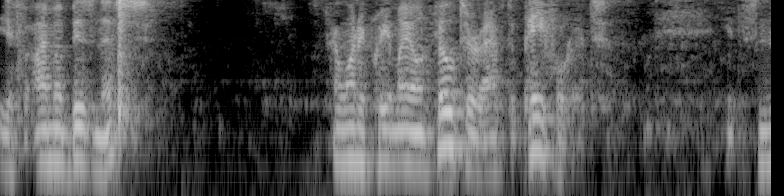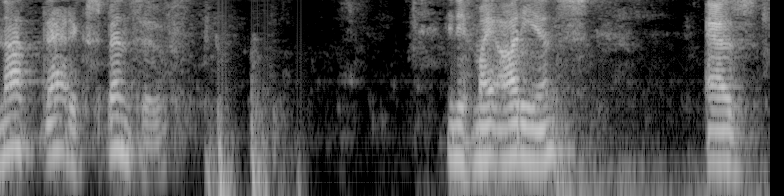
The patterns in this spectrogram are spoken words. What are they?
If I'm a business, I want to create my own filter, I have to pay for it. It's not that expensive. And if my audience, as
